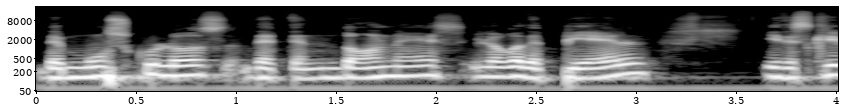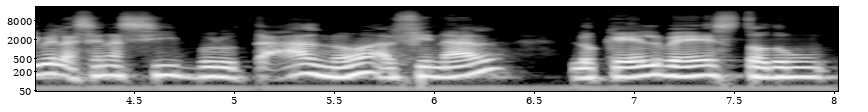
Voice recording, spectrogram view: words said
de músculos, de tendones y luego de piel y describe la escena así brutal, ¿no? Al final lo que él ve es todo un,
